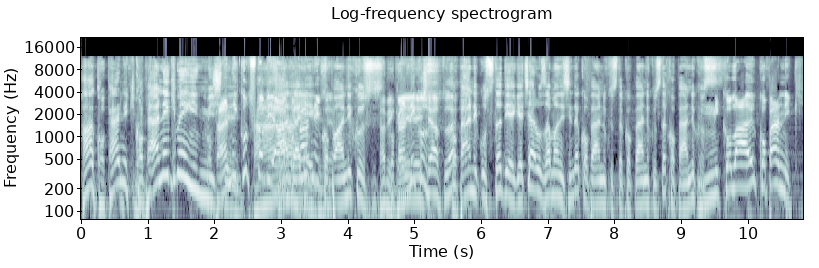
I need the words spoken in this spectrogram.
Ha Kopernik mi? Kopernik mi inmişti? Kopernikus tabii ya. Ha, Kopernikus. Kopernikus. Tabii Kopernikus. Şey yaptılar. Kopernik usta diye geçer o zaman içinde Kopernikus'ta Kopernikus'ta Kopernikus. Nikolai Kopernik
